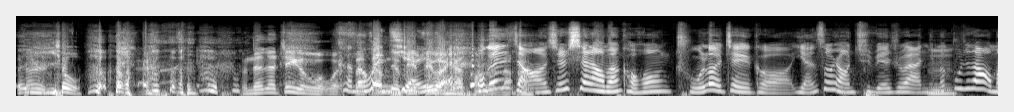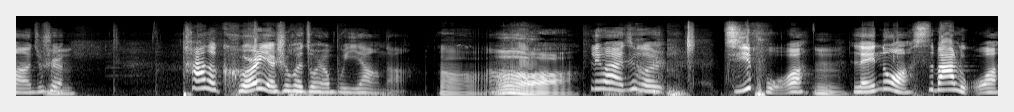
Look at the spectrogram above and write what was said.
哎但是呦，那那这个我我可能会甜一点我跟你讲啊，其实限量版口红除了这个颜色上区别之外，你们嗯不知道吗？就是嗯它的壳儿也是会做成不一样的。啊，啊，另外，这个吉普、嗯雷诺、斯巴鲁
